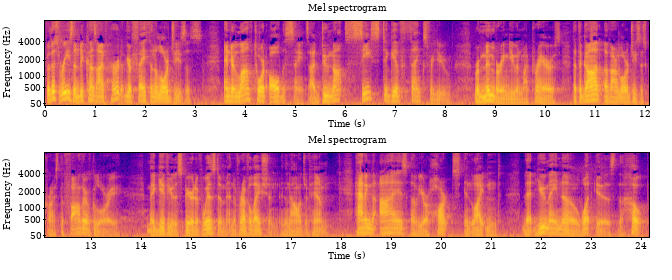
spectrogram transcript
For this reason, because I've heard of your faith in the Lord Jesus and your love toward all the saints, I do not cease to give thanks for you, remembering you in my prayers, that the God of our Lord Jesus Christ, the Father of glory, may give you the spirit of wisdom and of revelation in the knowledge of Him, having the eyes of your hearts enlightened, that you may know what is the hope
